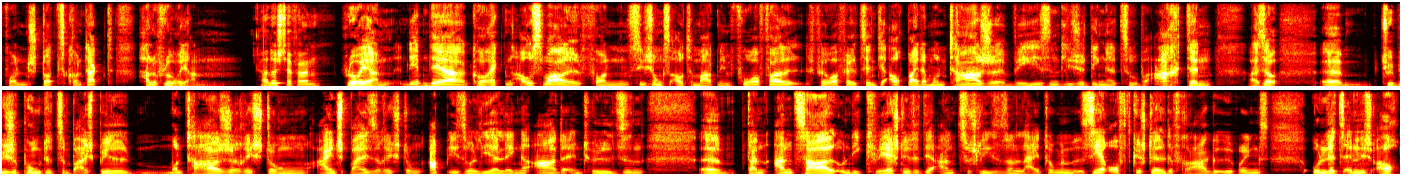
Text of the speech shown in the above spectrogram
von Stotz Kontakt. Hallo Florian. Hallo Stefan. Florian, neben der korrekten Auswahl von Sicherungsautomaten im Vorfall, Vorfeld sind ja auch bei der Montage wesentliche Dinge zu beachten. Also ähm, typische Punkte zum Beispiel Montagerichtung, Einspeiserichtung, Abisolierlänge, Aderenthülsen, äh, dann Anzahl und die Querschnitte der anzuschließenden Leitungen. Sehr oft gestellte Frage übrigens. Und letztendlich auch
